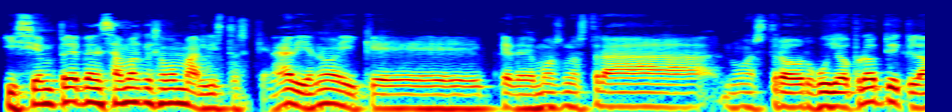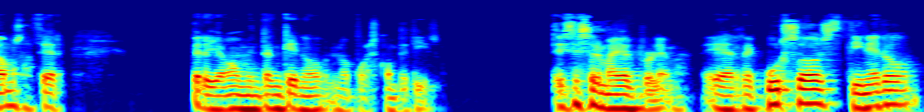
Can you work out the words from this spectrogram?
y siempre pensamos que somos más listos que nadie, ¿no? Y que, que debemos nuestra, nuestro orgullo propio y que lo vamos a hacer. Pero llega un momento en que no, no puedes competir. Ese es el mayor problema. Eh, recursos, dinero,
